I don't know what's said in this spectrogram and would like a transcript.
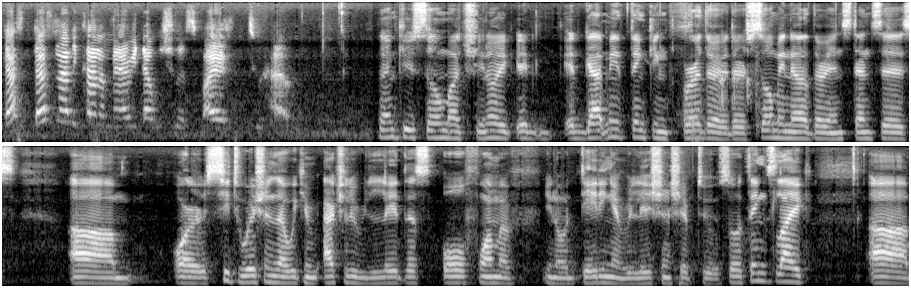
that's that's not the kind of marriage that we should aspire to have. Thank you so much. You know, it, it, it got me thinking further. There's so many other instances um, or situations that we can actually relate this whole form of you know dating and relationship to. So things like uh,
